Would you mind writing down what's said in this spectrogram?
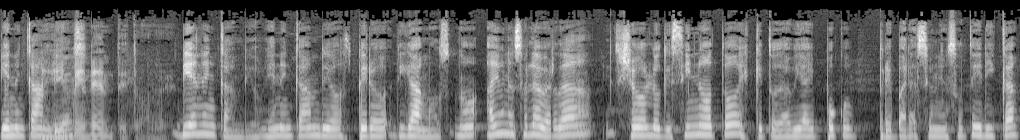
vienen cambios. Es inminente todo. Vienen cambios, vienen cambios, pero digamos, no hay una sola verdad. Yo lo que sí noto es que todavía hay poco preparación esotérica.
